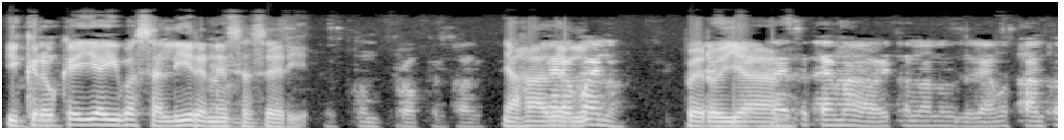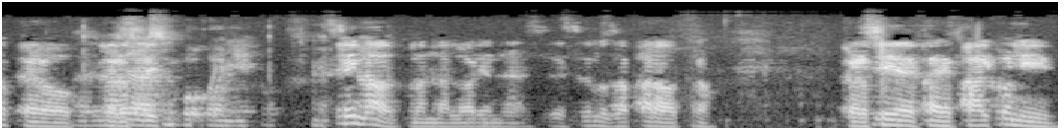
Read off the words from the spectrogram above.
y creo que ella iba a salir en esa serie. Stone Troopers, algo. Ajá, Pero del- bueno, pero ya, ese tema ahorita no nos desviamos tanto, pero, pero es un poco añejo. sí, no, Mandalorian, es- eso nos da para otro. Pero sí, de, de Falcon y,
